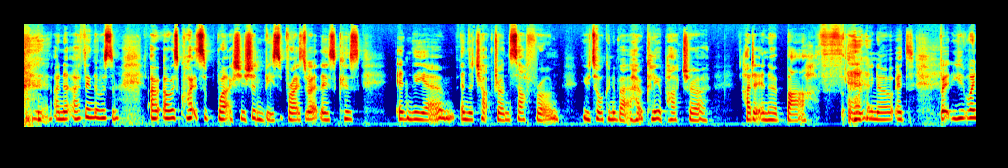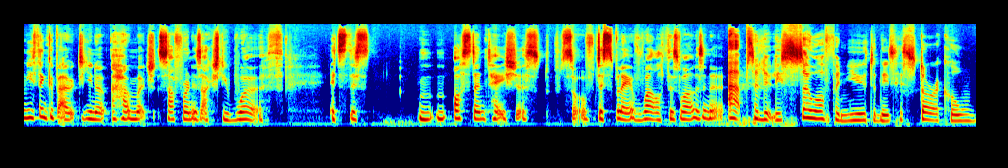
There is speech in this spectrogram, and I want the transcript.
yeah. And I think there was some, I, I was quite, well, actually, shouldn't be surprised about this because in the, um, in the chapter on saffron, you're talking about how Cleopatra had it in her bath or you know it's but you, when you think about you know how much saffron is actually worth it's this ostentatious sort of display of wealth as well, isn't it? Absolutely. So often used in these historical,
